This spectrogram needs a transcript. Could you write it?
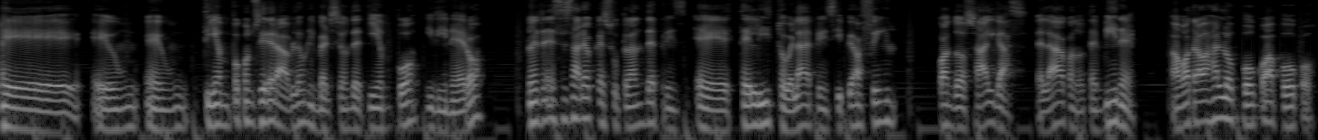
eh, es, un, tiempo considerable, una inversión de tiempo y dinero. No es necesario que su plan de, eh, esté listo, ¿verdad? De principio a fin cuando salgas, ¿verdad? Cuando termine. Vamos a trabajarlo poco a poco.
